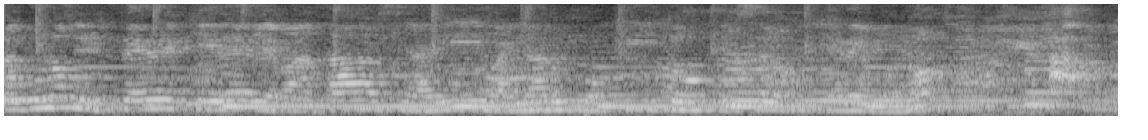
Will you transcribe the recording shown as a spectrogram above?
alguno de ustedes quiere levantarse ahí, bailar un poquito, que es lo que queremos, ¿no?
